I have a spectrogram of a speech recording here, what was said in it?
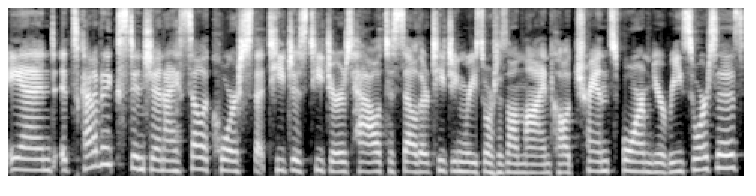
And it's kind of an extension. I sell a course that teaches teachers how to sell their teaching resources online called Transform Your Resources.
